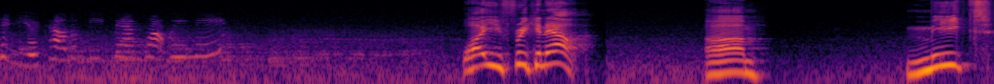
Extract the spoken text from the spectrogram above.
Can you tell the meat man what we need? Why are you freaking out? Um, meat.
